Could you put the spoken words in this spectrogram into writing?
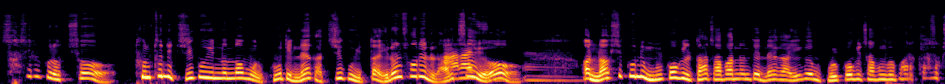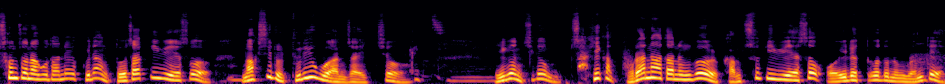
사실 그렇죠. 튼튼히 쥐고 있는 놈은 굳이 내가 쥐고 있다 이런 소리를 안. 써요. 음. 아, 낚시꾼이 물고기를 다 잡았는데 내가 이거 물고기 잡은 거 봐라 계속 선전하고 다녀요. 그냥 더 잡기 위해서 음. 낚시를 들이고 앉아 있죠. 그치. 이건 지금 자기가 불안하다는 걸 감추기 위해서 오히려 떠드는 건데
